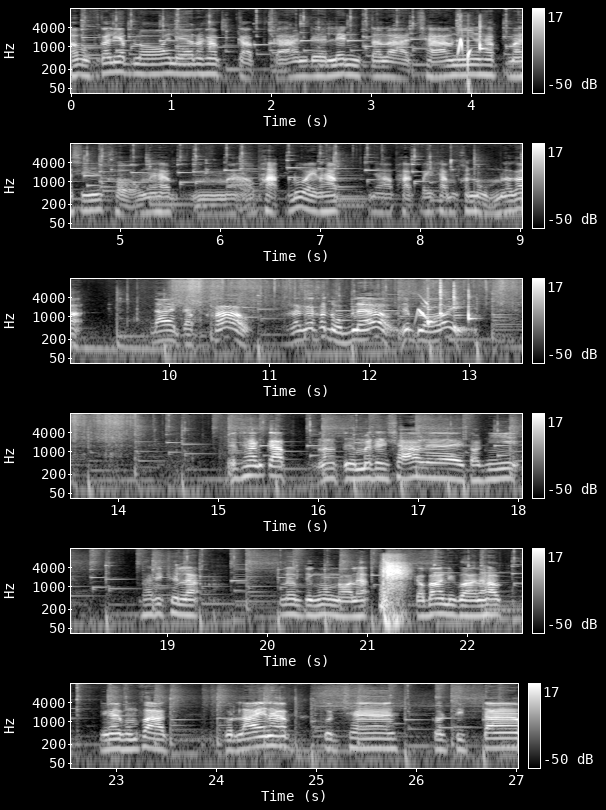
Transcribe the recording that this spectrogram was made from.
ครับผมก็เรียบร้อยแล้วนะครับ กับการเดินเล่นตลาดเช้านี้นะครับ มาซื้อของนะครับ มาเอาผักด้วยนะครับเอาผักไปทำขนมแล้วก็ได้กับข้าว แล้วก็ขนมแล้ว เรียบร้อยเดินทางกลับเราตื่นมาแต่เช้าเลย ตอนนี้พระอาทิตย์ขึ้นแล้ว เริ่มจะง่วงนอนแล้ว กลับบ้านดีกว่านะครับ ยังไงผมฝากกดไลค์นะครับ กดแชร์ กดติดตาม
